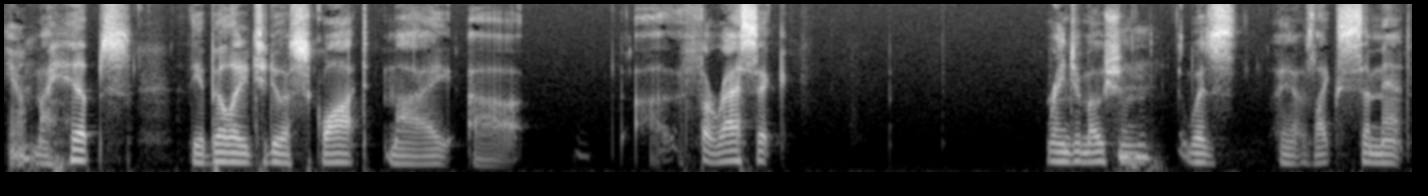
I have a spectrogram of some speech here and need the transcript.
Yeah. my hips, the ability to do a squat, my uh, uh, thoracic range of motion was you know, it was like cement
